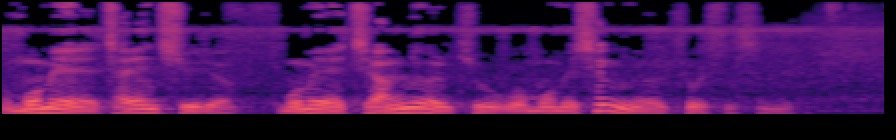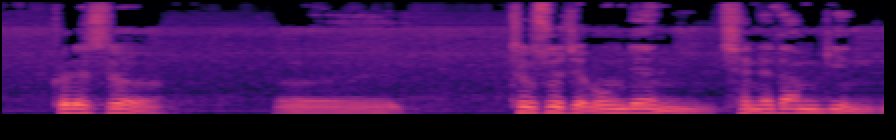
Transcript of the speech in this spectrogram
몸의 자연 치유력, 몸의 저항력을 키우고 몸의 생명력을 키울 수 있습니다. 그래서 어, 특수 제공된 천에 담긴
